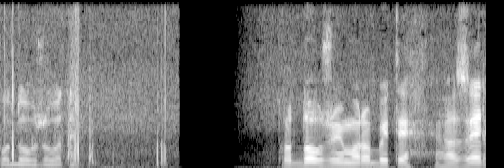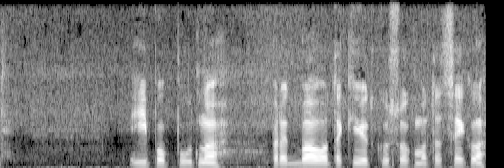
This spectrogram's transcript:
подовжувати. Продовжуємо робити газель і попутно придбав отакий от кусок мотоцикла.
